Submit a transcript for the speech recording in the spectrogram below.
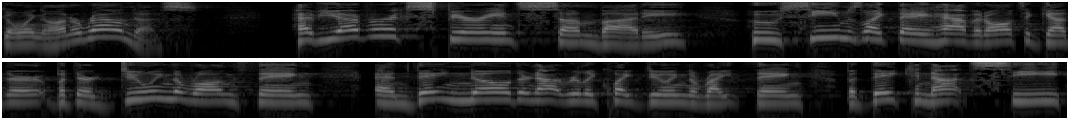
going on around us. Have you ever experienced somebody who seems like they have it all together, but they're doing the wrong thing and they know they're not really quite doing the right thing, but they cannot see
